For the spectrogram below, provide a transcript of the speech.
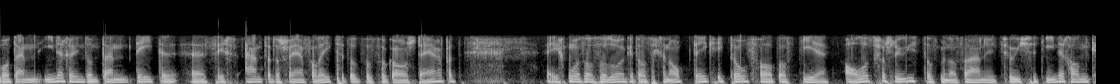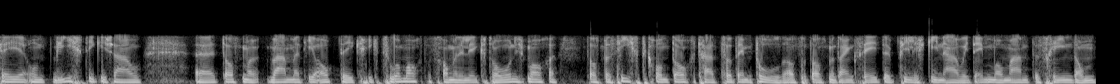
die dann rein können und dann dort äh, sich entweder schwer verletzen oder sogar sterben. Ich muss also schauen, dass ich eine Abdeckung drauf habe, dass die alles verschließt, dass man also auch nicht zwischen rein kann gehen. Und wichtig ist auch, äh, dass man, wenn man die Abdeckung zumacht, das kann man elektronisch machen, dass man Sichtkontakt hat zu dem Pool. Also, dass man dann sieht, ob vielleicht genau in dem Moment das Kind am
